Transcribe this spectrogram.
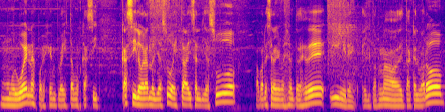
muy buenas. Por ejemplo, ahí estamos casi, casi logrando el Yasuo. Ahí está, ahí sale el Yasuo. Aparece la animación 3D. Y miren, el tornado ataca el varón.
